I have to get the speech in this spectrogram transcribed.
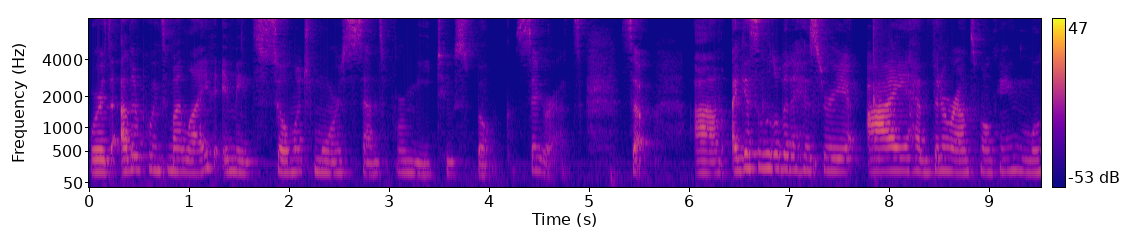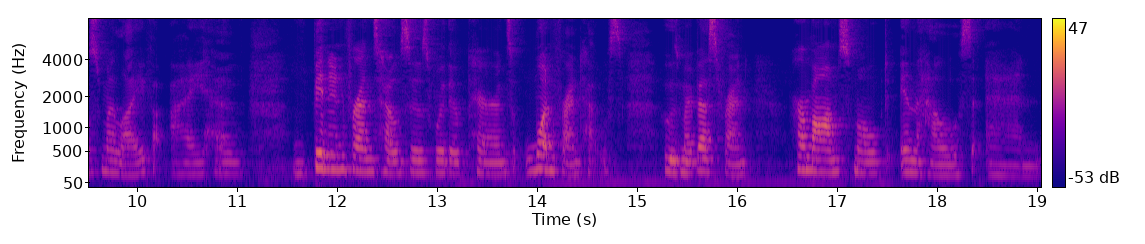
Whereas other points in my life, it made so much more sense for me to smoke cigarettes. So, um, I guess a little bit of history. I have been around smoking most of my life. I have been in friends' houses where their parents, one friend house, who was my best friend, her mom smoked in the house and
